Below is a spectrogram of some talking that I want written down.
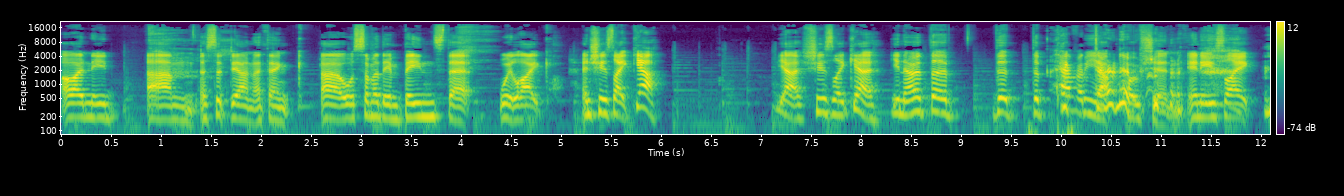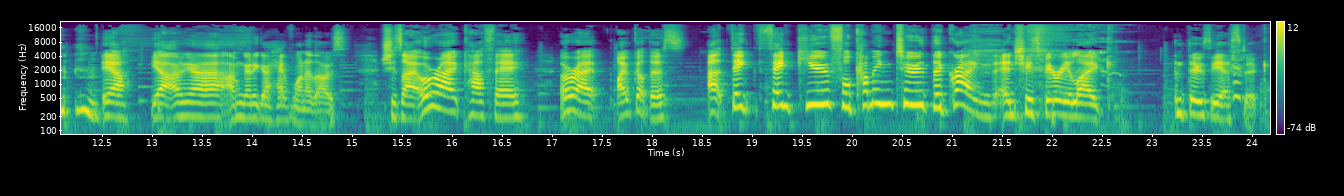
Oh, I need um a sit down. I think, uh, or some of them beans that we like." And she's like, "Yeah, yeah." She's like, "Yeah, you know the." The the Have pick me up potion, and he's like, yeah, yeah, I'm gonna, I'm gonna go have one of those. She's like, all right, cafe, all right, I've got this. Uh, thank, thank you for coming to the grind, and she's very like enthusiastic.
